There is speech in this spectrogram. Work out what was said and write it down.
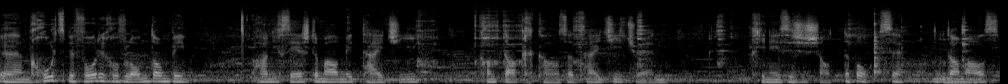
Ähm, kurz bevor ich auf London bin, habe ich das erste Mal mit Tai Chi Kontakt gehabt, also Tai Chi Chuan, chinesisches Schattenboxen damals.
